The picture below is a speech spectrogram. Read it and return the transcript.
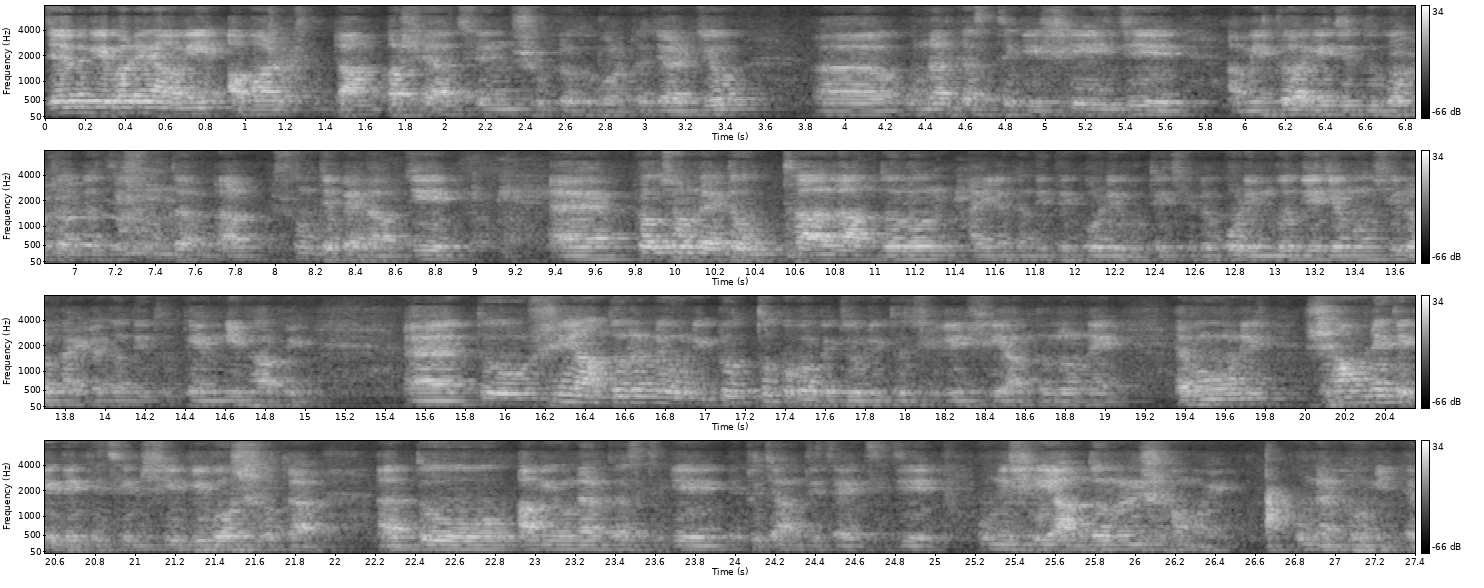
যাই হোক, এবারে আমি আমার ডান পাশে আছেন সুব্রত ভট্টাচার্য। ওনার কাছ থেকে সেই যে, আমি তো আগে যে দুবক্তার কাছ শুনতাম শুনতে পেলাম যে প্রচণ্ড একটা উত্থাল আন্দোলন হাইলাকান্দিতে গড়ে উঠেছিল। করিমগঞ্জে যেমন ছিল হাইলাকান্দিতে তেমনি ভাবে তো সেই আন্দোলনে উনি প্রত্যক্ষভাবে জড়িত ছিলেন সেই আন্দোলনে এবং উনি সামনে থেকে দেখেছেন সেই বিবর্ষতা তো আমি ওনার কাছ থেকে একটু জানতে চাইছি যে, উনি সেই আন্দোলনের সময় ওনার ভূমিকা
